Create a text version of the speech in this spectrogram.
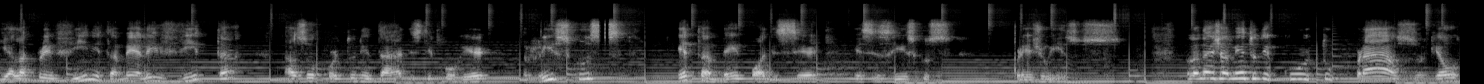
e ela previne também, ela evita as oportunidades de correr riscos e também pode ser esses riscos prejuízos. Planejamento de curto prazo, que é o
